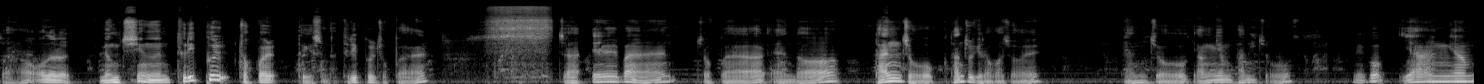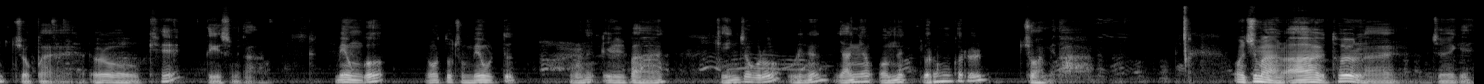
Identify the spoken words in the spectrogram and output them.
자, 오늘 명칭은 트리플 족발 되겠습니다. 트리플 족발. 자, 일반 족발 and 단족, 단족이라고 하죠. 단족, 양념 단족. 그리고 양념 족발. 이렇게 되겠습니다. 매운 거, 이것도 좀 매울 듯. 이거는 일반. 개인적으로 우리는 양념 없는 이런 거를 좋아합니다. 오늘 주말, 아, 토요일 날 저에게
